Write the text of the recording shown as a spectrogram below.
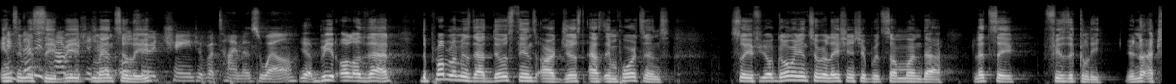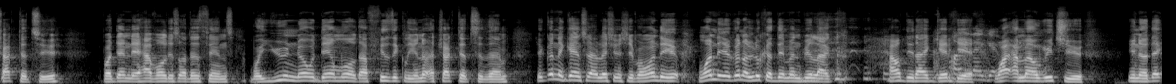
intimacy, be it mentally. also change over time as well. Yeah, be it all of that. The problem is that those things are just as important. So if you're going into a relationship with someone that, let's say, physically you're not attracted to, but then they have all these other things, but you know damn well that physically you're not attracted to them, you're gonna get into a relationship, and one day, one day you're gonna look at them and be like, "How did I get How here? I get Why am I with you?" You know, they,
